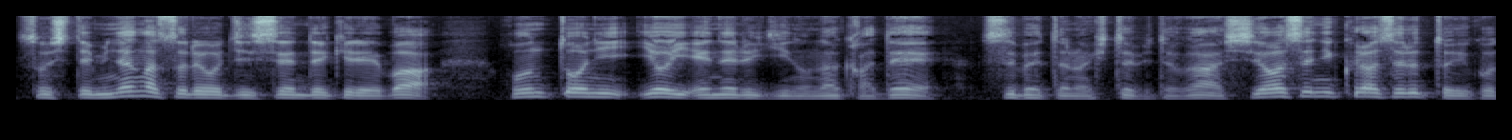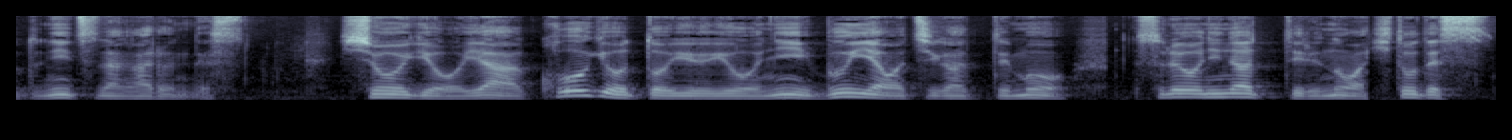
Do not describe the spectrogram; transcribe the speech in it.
そして皆がそれを実践できれば本当に良いエネルギーの中で全ての人々が幸せに暮らせるということにつながるんです。商業や工業というように分野は違ってもそれを担っているのは人です。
